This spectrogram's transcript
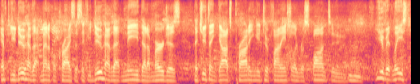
if you do have that medical crisis, if you do have that need that emerges that you think God's prodding you to financially respond to, mm-hmm. you've at least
